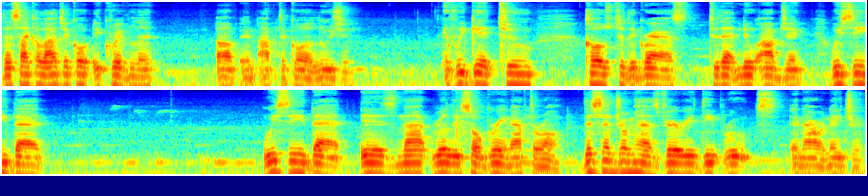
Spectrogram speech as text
the psychological equivalent of an optical illusion. If we get too close to the grass, to that new object, we see that we see that is not really so green after all. This syndrome has very deep roots in our nature.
